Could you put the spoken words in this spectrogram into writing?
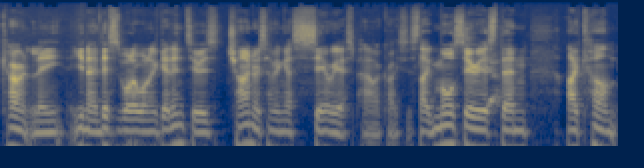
currently, you know, this is what I want to get into is China is having a serious power crisis, like more serious yeah. than I can't.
